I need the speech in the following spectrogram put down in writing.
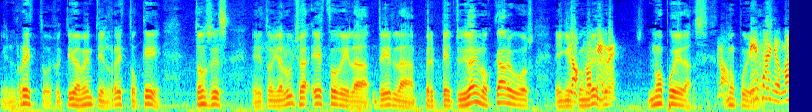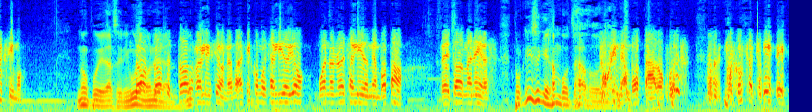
El resto, efectivamente, el resto qué. Entonces, eh, doña Lucha, esto de la de la perpetuidad en los cargos en el Congreso no, puede darse. No, puede 10 años máximo. No puede darse de ninguna manera. Dos, dos reelecciones, así como he salido yo. Bueno, no he salido, me han votado. de todas maneras. ¿Por qué dice que le han votado? Porque me han votado, pues. ¿Qué cosa quiere?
